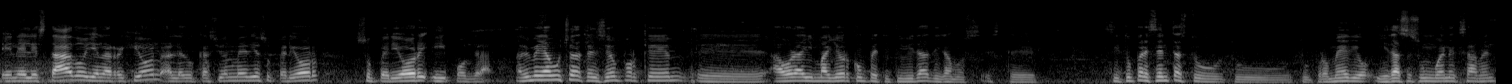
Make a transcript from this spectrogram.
en el estado y en la región a la educación media superior, superior y posgrado. A mí me llama mucho la atención porque eh, ahora hay mayor competitividad, digamos. Este, si tú presentas tu, tu, promedio y das un buen examen,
